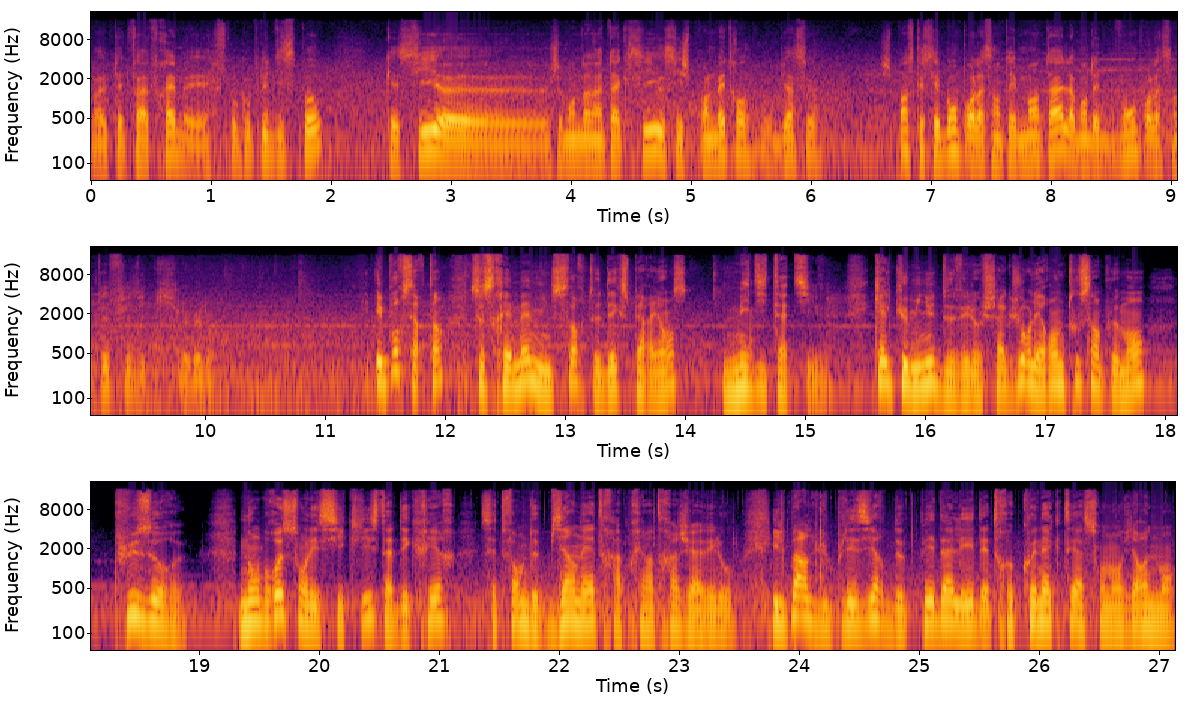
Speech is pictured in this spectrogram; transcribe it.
peut-être pas frais, mais beaucoup plus dispo que si euh, je monte dans un taxi ou si je prends le métro, bien sûr. Je pense que c'est bon pour la santé mentale avant d'être bon pour la santé physique, le vélo. Et pour certains, ce serait même une sorte d'expérience méditative. Quelques minutes de vélo chaque jour les rendent tout simplement plus heureux. Nombreux sont les cyclistes à décrire cette forme de bien-être après un trajet à vélo. Ils parlent du plaisir de pédaler, d'être connecté à son environnement,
